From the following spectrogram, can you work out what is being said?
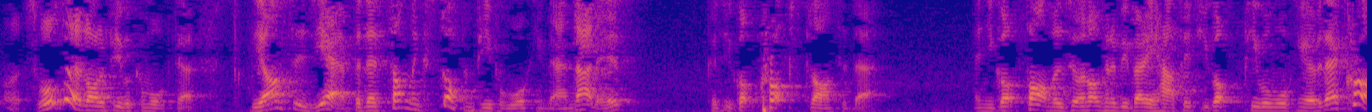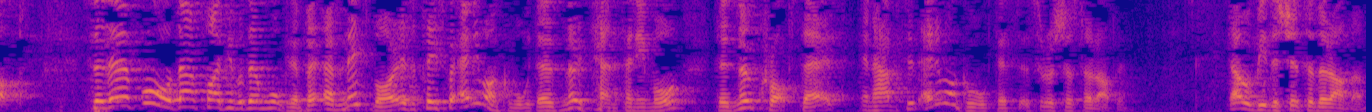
Well, it's also a lot of people can walk there. The answer is yeah, but there's something stopping people walking there, and that is because you've got crops planted there, and you've got farmers who are not going to be very happy if you've got people walking over their crops. So therefore, that's why people don't walk there. But a midbar is a place where anyone can walk. There's no tent anymore. There's no crops there. It's inhabited. Anyone can walk there. It's Rosh. That would be the shit of the Rambam.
